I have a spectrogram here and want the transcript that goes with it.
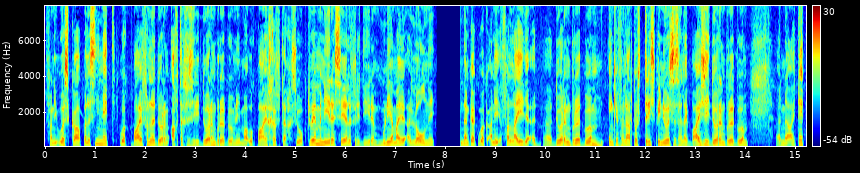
van die Oos-Kaap, hulle is nie net ook baie van hulle doringagtig soos hierdie doringbroodboom nie, maar ook baie giftig. So op twee maniere sê hulle vir die diere moenie aan my lol nie dink ek ook aan die vallei uh, doringbroodboom Encephalartos trispinosus. Hy lyk baie soos die doringbroodboom en uh, hy het net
